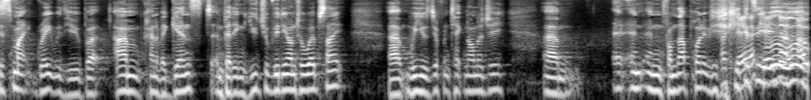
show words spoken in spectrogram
This might great with you, but I'm kind of against embedding YouTube video onto a website. Um, we use different technology. Um, and, and from that point of view, Okay, you can okay. see. no, whoa, whoa, oh,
